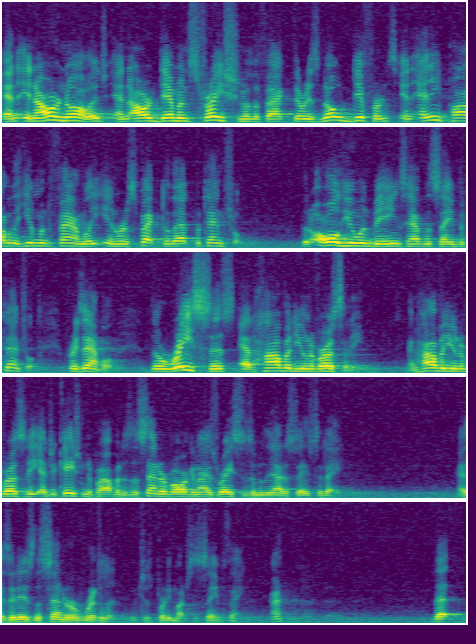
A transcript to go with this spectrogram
And in our knowledge and our demonstration of the fact there is no difference in any part of the human family in respect to that potential, that all human beings have the same potential. For example, the racists at Harvard University, and Harvard University Education Department is the center of organized racism in the United States today, as it is the center of Ritalin, which is pretty much the same thing. Huh? That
